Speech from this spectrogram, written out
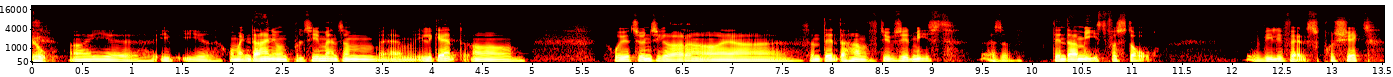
Jo. Og i, uh, i, i romanen, der er han jo en politimand, som er elegant og ryger tynde cigaretter, og er sådan den, der har dybest set mest, altså den, der mest forstår Willy Falks projekt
